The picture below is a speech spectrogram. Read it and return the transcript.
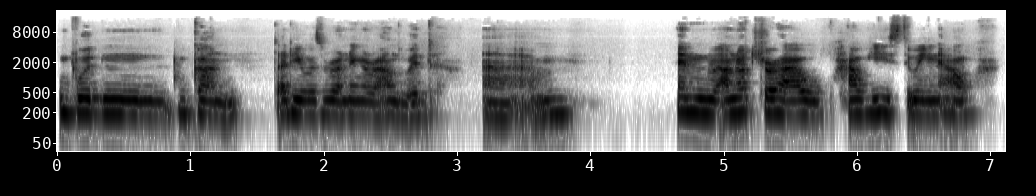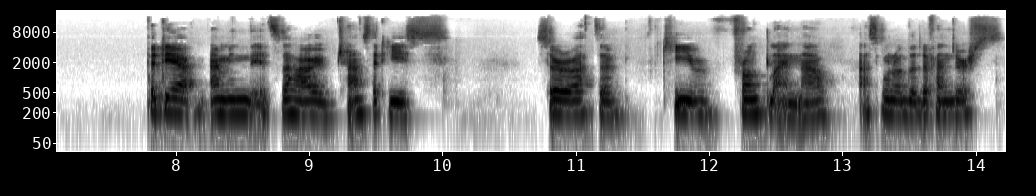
wooden gun that he was running around with. Um, and I'm not sure how, how he's doing now. But yeah, I mean, it's a high chance that he's sort of at the key front line now as one of the defenders.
